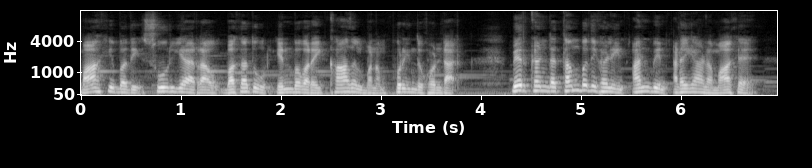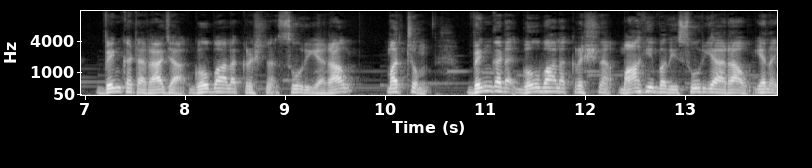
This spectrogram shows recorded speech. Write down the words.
மாஹிபதி சூர்யா ராவ் பகதூர் என்பவரை காதல் மனம் புரிந்து கொண்டார். மேற்கண்ட தம்பதிகளின் அன்பின் அடையாளமாக வெங்கடராஜா கோபாலகிருஷ்ண சூரிய ராவ் மற்றும் வெங்கட கோபாலகிருஷ்ண மாகிபதி சூர்யா ராவ் என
